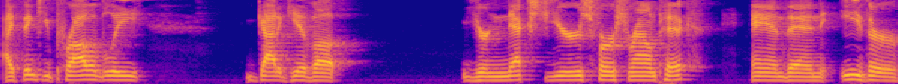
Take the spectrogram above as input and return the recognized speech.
I think you probably got to give up your next year's first round pick and then either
